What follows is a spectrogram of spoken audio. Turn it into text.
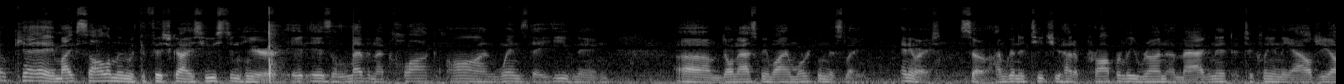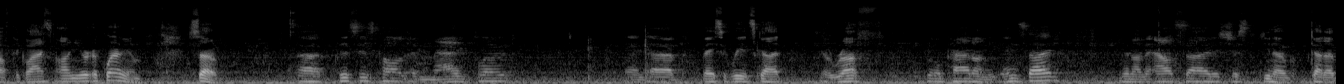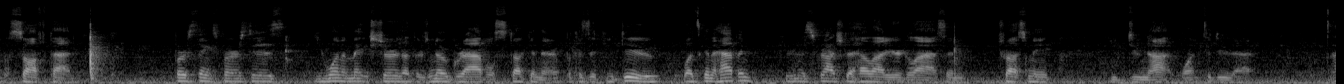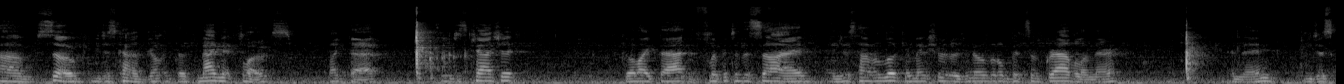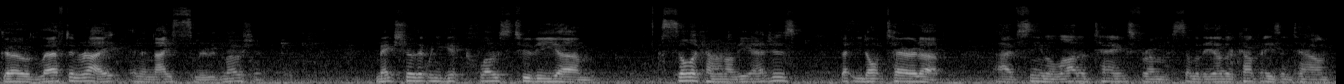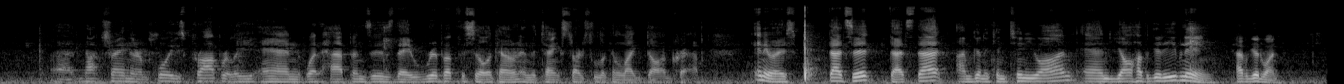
Okay, Mike Solomon with the Fish Guys Houston here. It is 11 o'clock on Wednesday evening. Um, don't ask me why I'm working this late. Anyways, so I'm gonna teach you how to properly run a magnet to clean the algae off the glass on your aquarium. So, uh, this is called a mag float. And uh, basically it's got a rough little pad on the inside. And then on the outside, it's just, you know, got a soft pad. First things first is you wanna make sure that there's no gravel stuck in there because if you do, what's gonna happen? You're gonna scratch the hell out of your glass and trust me, you do not want to do that. Um, so you just kind of go, the magnet floats like that. So you just catch it, go like that and flip it to the side and just have a look and make sure there's no little bits of gravel in there. And then you just go left and right in a nice smooth motion. Make sure that when you get close to the um, silicone on the edges that you don't tear it up. I've seen a lot of tanks from some of the other companies in town uh, not train their employees properly and what happens is they rip up the silicone and the tank starts looking like dog crap. Anyways, that's it. That's that. I'm going to continue on and y'all have a good evening. Have a good one.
